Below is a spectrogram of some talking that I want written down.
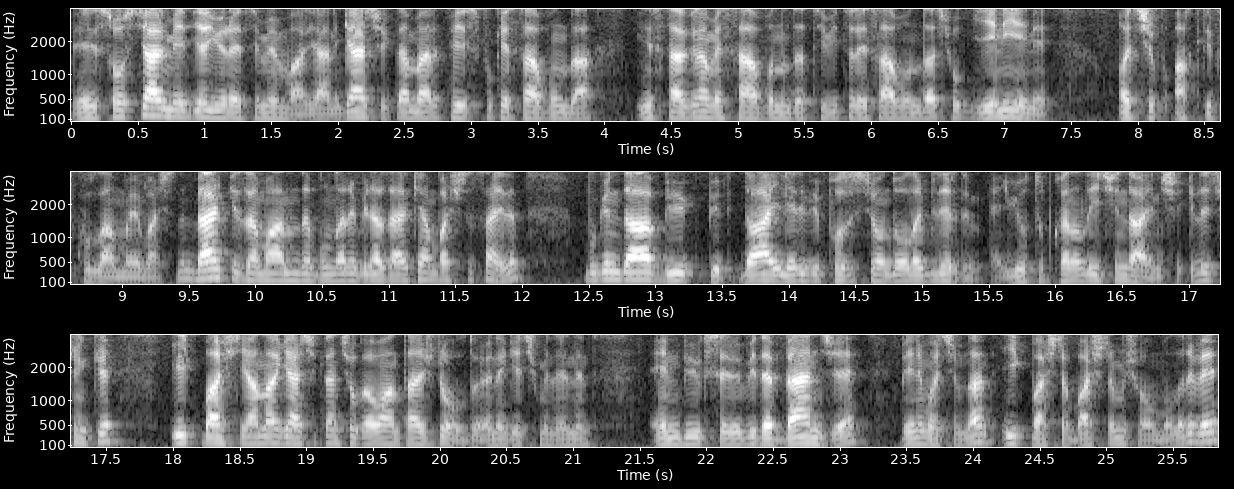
e, sosyal medya yönetimim var. Yani gerçekten ben Facebook hesabını da, Instagram hesabını da, Twitter hesabını da çok yeni yeni açıp aktif kullanmaya başladım. Belki zamanında bunlara biraz erken başlasaydım bugün daha büyük bir, daha ileri bir pozisyonda olabilirdim. E, YouTube kanalı için de aynı şekilde. Çünkü ilk başlayanlar gerçekten çok avantajlı oldu. Öne geçmelerinin en büyük sebebi de bence benim açımdan ilk başta başlamış olmaları ve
